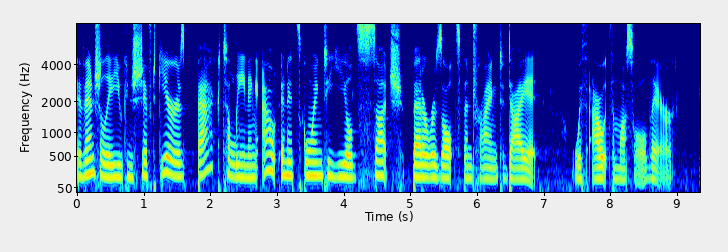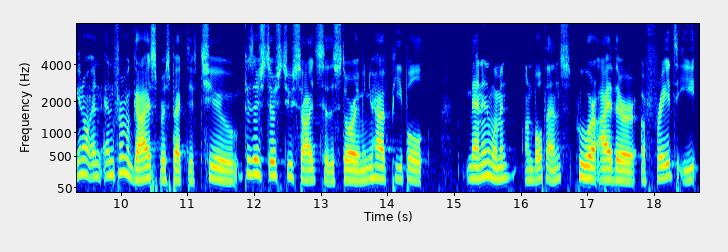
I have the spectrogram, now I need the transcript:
Eventually, you can shift gears back to leaning out, and it's going to yield such better results than trying to diet without the muscle there. You know, and, and from a guy's perspective too, because there's there's two sides to the story. I mean, you have people, men and women on both ends, who are either afraid to eat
